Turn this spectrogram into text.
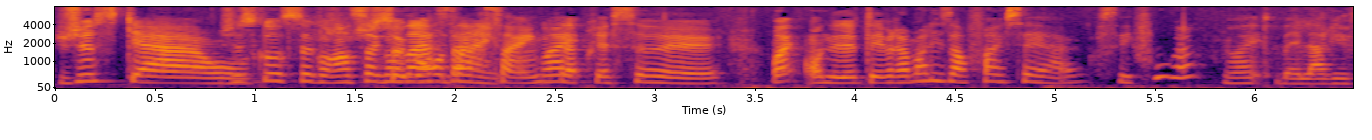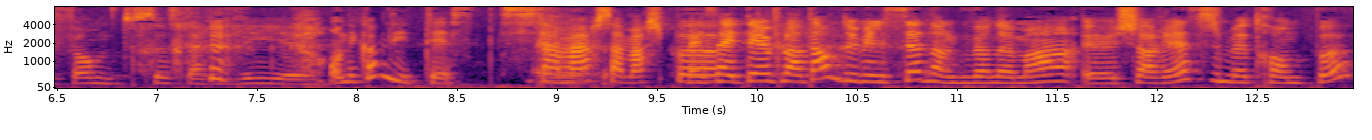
jusqu'à on- Jusqu'au second- en secondaire cinq. cinq. Ouais. Puis après ça, euh, ouais, on était vraiment les enfants SCR. C'est fou, hein? Ouais, ben la réforme, tout ça, c'est arrivé. euh, On est comme des tests. Si ça Euh, marche, ça marche pas. Ben, ça a été implanté en 2007 dans le gouvernement euh, Charest, si je me trompe pas.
